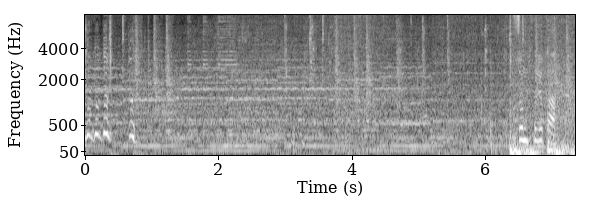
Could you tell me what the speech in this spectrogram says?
dur dur dur dur. Zum Flughafen.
